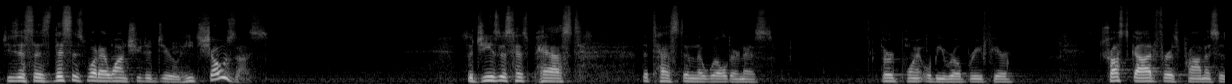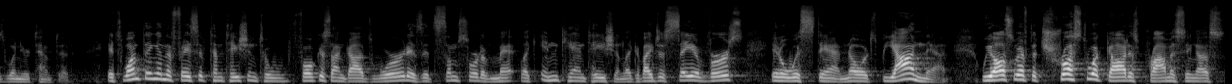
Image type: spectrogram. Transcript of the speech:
Jesus says, This is what I want you to do. He shows us. So Jesus has passed the test in the wilderness. Third point will be real brief here. Trust God for his promises when you're tempted. It's one thing in the face of temptation to focus on God's word as it's some sort of like incantation. Like if I just say a verse, it'll withstand. No, it's beyond that. We also have to trust what God is promising us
